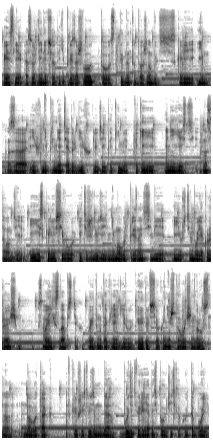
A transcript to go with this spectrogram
А если осуждение все-таки произошло, то стыдно тут должно быть скорее им за их непринятие других людей такими, какие они есть на самом деле. И, скорее всего, эти же люди не могут признать себе и уж тем более окружающим в своих слабостях, поэтому так реагируют. И это все, конечно, очень грустно, но вот так, открывшись людям, да, будет вероятность получить какую-то боль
